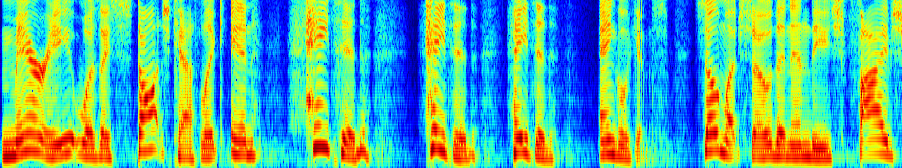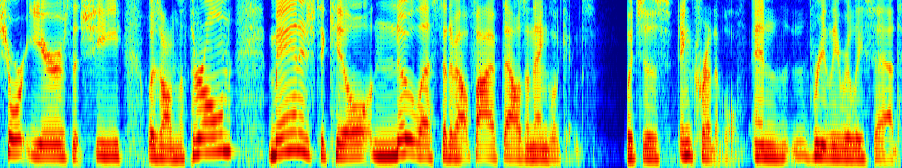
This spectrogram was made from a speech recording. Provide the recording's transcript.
Mary was a staunch Catholic and hated, hated, hated Anglicans. So much so that in the five short years that she was on the throne, managed to kill no less than about 5,000 Anglicans, which is incredible and really, really sad.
